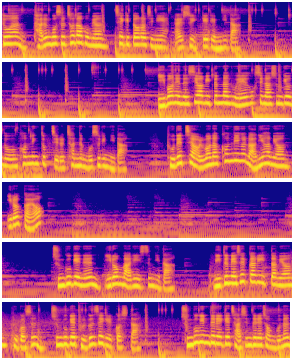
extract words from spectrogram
또한 다른 곳을 쳐다보면 책이 떨어지니 알 수 있게 됩니다. 이번에는 시험이 끝난 후에 혹시나 숨겨놓은 컨닝 쪽지를 찾는 모습입니다. 도대체 얼마나 컨닝을 많이 하면 이럴까요? 중국에는 이런 말이 있습니다. 믿음의 색깔이 있다면 그것은 중국의 붉은색일 것이다. 중국인들에게 자신들의 정부는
